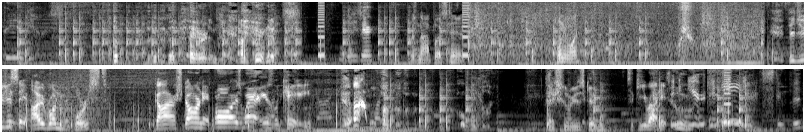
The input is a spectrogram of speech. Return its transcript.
big I heard him. I heard him. loser. It was 9 plus 10. 21. Did you just say I run worst? Gosh darn it, boys, where is the key? Ah! Oh my god. That actually really scared me. It's the key right It's here. in here. It's in here. Stupid.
